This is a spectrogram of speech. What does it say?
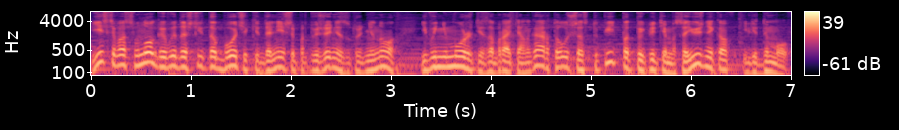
Если вас много вы дошли до бочек и дальнейшее продвижение затруднено, и вы не можете забрать ангар, то лучше отступить под прикрытием союзников или дымов.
